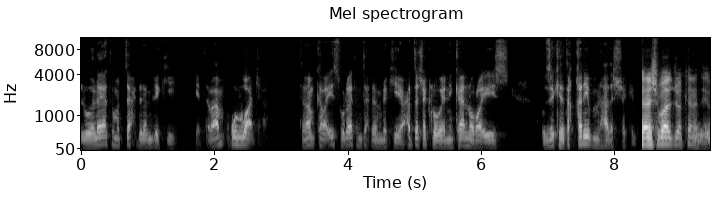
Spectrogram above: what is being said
الولايات المتحدة الأمريكية تمام؟ هو الواجهة تمام؟ كرئيس الولايات المتحدة الأمريكية حتى شكله يعني كأنه رئيس وزي كذا تقريبا من هذا الشكل. كان يشبه جون كينيدي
